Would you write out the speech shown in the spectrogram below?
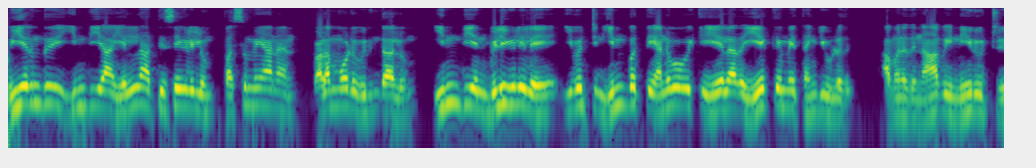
உயர்ந்து இந்தியா எல்லா திசைகளிலும் பசுமையான வளமோடு விரிந்தாலும் இந்தியன் விழிகளிலே இவற்றின் இன்பத்தை அனுபவிக்க இயலாத ஏக்கமே தங்கியுள்ளது. அவனது நாவி நீரூற்று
